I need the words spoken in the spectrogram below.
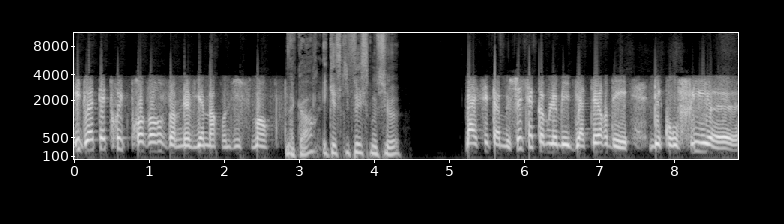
Il doit être rue de Provence dans le 9e arrondissement. d'accord. Et qu'est-ce qu'il fait, ce monsieur? Bah, c'est un monsieur, c'est comme le médiateur des, des conflits. euh,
